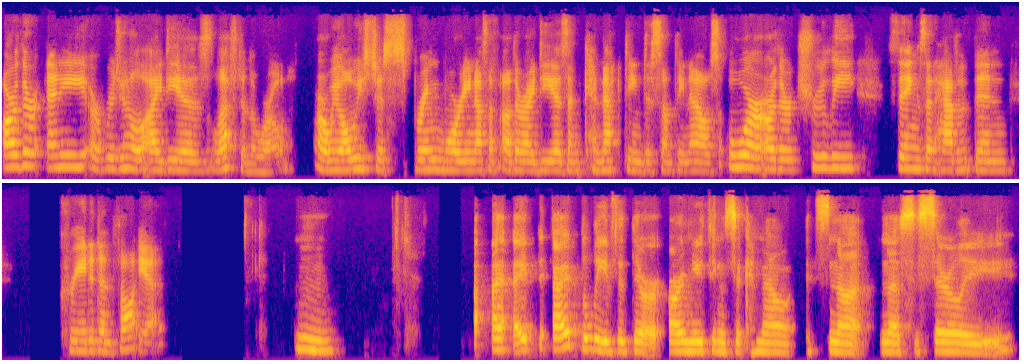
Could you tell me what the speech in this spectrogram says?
are there any original ideas left in the world? Are we always just springboarding off of other ideas and connecting to something else? Or are there truly things that haven't been created and thought yet? Mm. I, I, I believe that there are new things that come out. It's not necessarily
